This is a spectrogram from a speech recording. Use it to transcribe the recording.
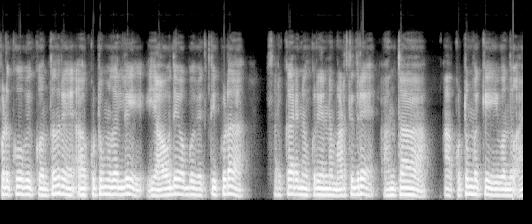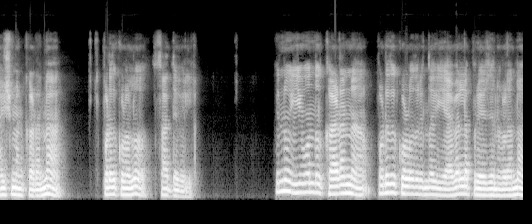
ಪಡ್ಕೋಬೇಕು ಅಂತಂದರೆ ಆ ಕುಟುಂಬದಲ್ಲಿ ಯಾವುದೇ ಒಬ್ಬ ವ್ಯಕ್ತಿ ಕೂಡ ಸರ್ಕಾರಿ ನೌಕರಿಯನ್ನು ಮಾಡ್ತಿದ್ರೆ ಅಂತ ಆ ಕುಟುಂಬಕ್ಕೆ ಈ ಒಂದು ಆಯುಷ್ಮಾನ್ ಕಾರ್ಡನ್ನು ಪಡೆದುಕೊಳ್ಳಲು ಸಾಧ್ಯವಿಲ್ಲ. ಇನ್ನು ಈ ಒಂದು ಕಾರ್ಡನ್ನು ಪಡೆದುಕೊಳ್ಳೋದ್ರಿಂದ ಯಾವೆಲ್ಲ ಪ್ರಯೋಜನಗಳನ್ನು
